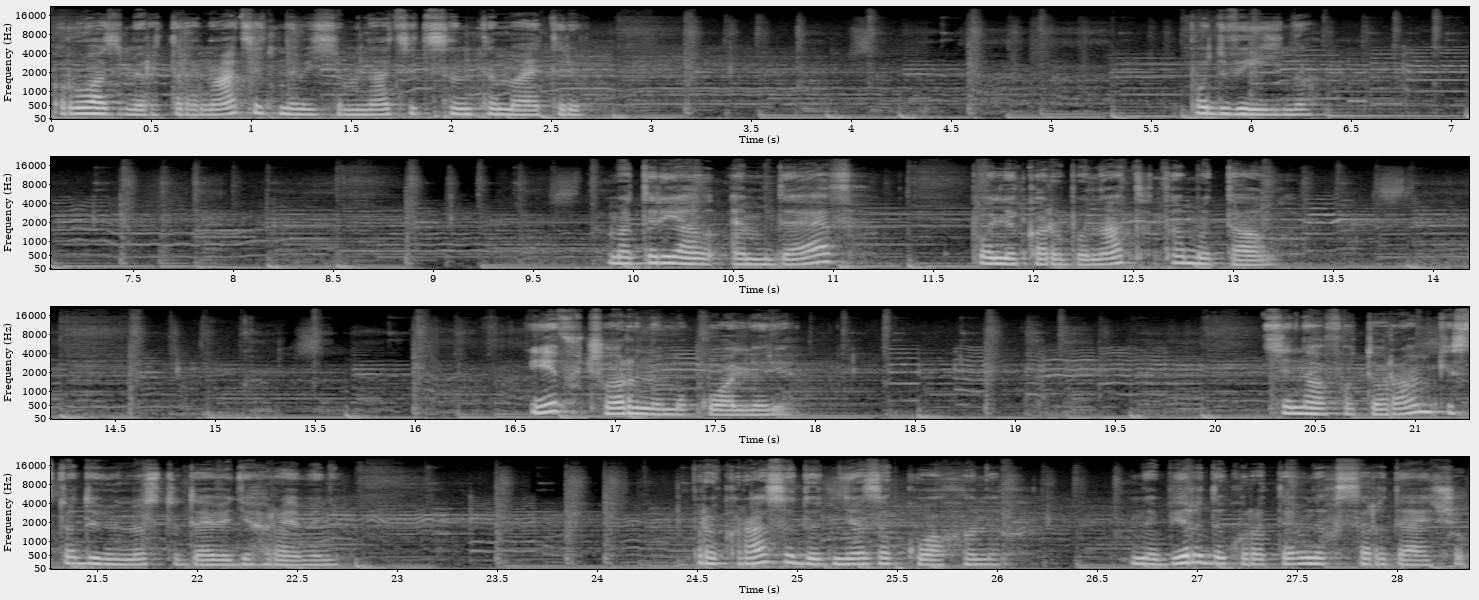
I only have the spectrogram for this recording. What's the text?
Розмір 13 на 18 см. Подвійна. Матеріал МДФ, полікарбонат та метал. І в чорному кольорі. Ціна фоторамки 199 гривень. Прикраси до Дня закоханих. Набір декоративних сердечок.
